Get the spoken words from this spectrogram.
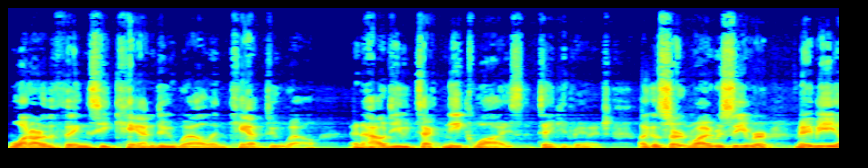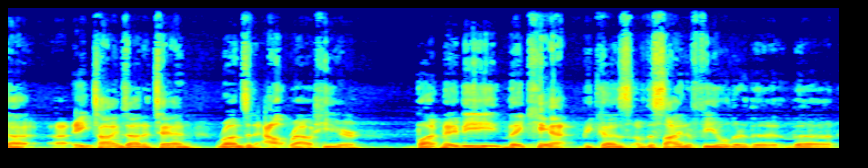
what are the things he can do well and can't do well and how do you technique wise take advantage like a certain wide receiver maybe uh, uh, eight times out of ten runs an out route here but maybe they can't because of the side of field or the the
